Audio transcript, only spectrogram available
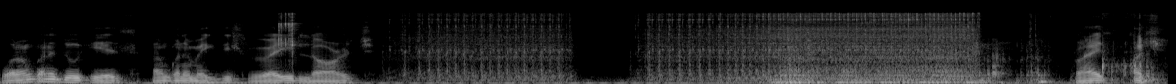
what I'm gonna do is I'm gonna make this very large. Right? Okay.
